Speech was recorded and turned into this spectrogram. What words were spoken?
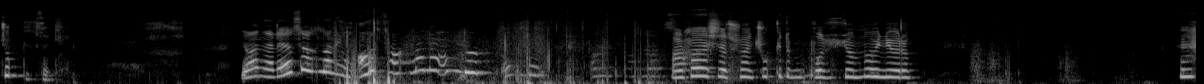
çok, yüksek. Ya nereye saklanayım? Ay saklanam dur. Arkadaşlar şu an çok kötü bir pozisyonda oynuyorum. Heh,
